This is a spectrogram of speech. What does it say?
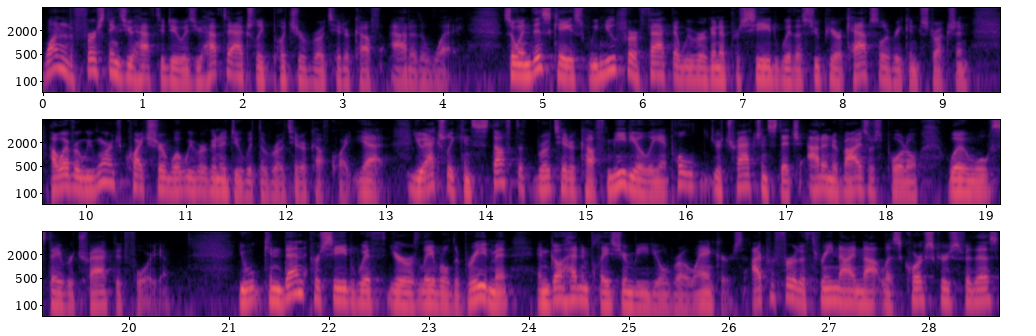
One of the first things you have to do is you have to actually put your rotator cuff out of the way. So in this case, we knew for a fact that we were going to proceed with a superior capsular reconstruction. However, we weren't quite sure what we were going to do with the rotator cuff quite yet. You actually can stuff the rotator cuff medially and pull your traction stitch out in the Neviaser portal where it will stay retracted for you. You can then proceed with your labral debridement and go ahead and place your medial row anchors. I prefer the 3-9 knotless corkscrews for this.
